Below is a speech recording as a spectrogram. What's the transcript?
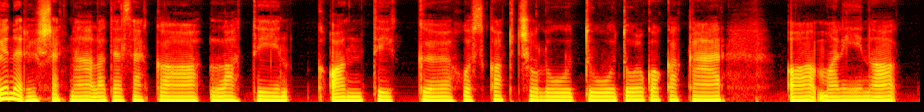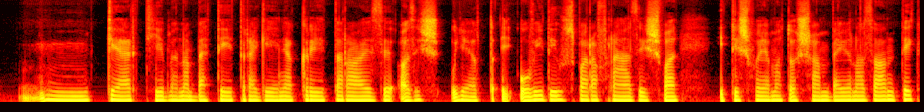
Olyan erősek nálad ezek a latin, antikhoz kapcsolódó dolgok, akár a Malina mm, kertjében a betétregény, a krétarajz, az is, ugye ott egy Ovidius parafrázis van, itt is folyamatosan bejön az antik,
